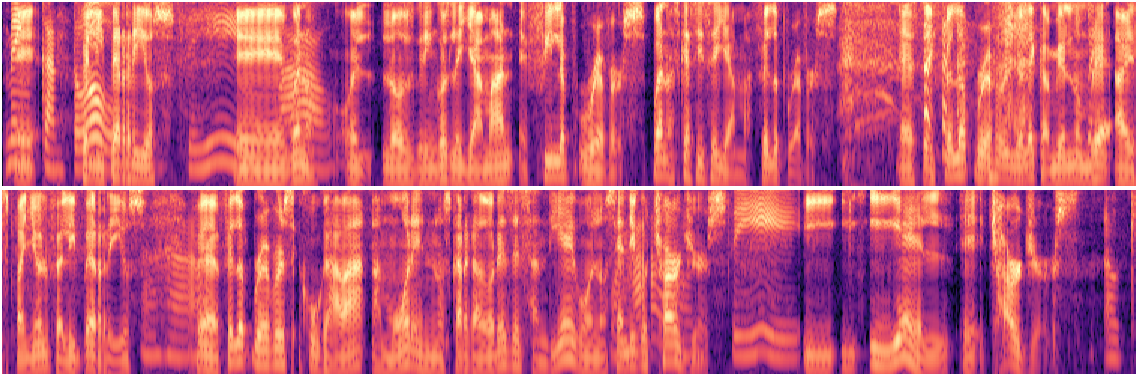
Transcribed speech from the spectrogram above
Me eh, encantó. Felipe Ríos, Sí, eh, wow. bueno, el- los gringos le llaman Philip Rivers. Bueno, es que así se llama, Philip Rivers. Este, Philip Rivers, yo le cambié el nombre a español, Felipe Ríos. Eh, Philip Rivers jugaba amor en los cargadores de San Diego, en los San Diego Chargers. Sí. Y, y- y él, eh, Chargers. Ok.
